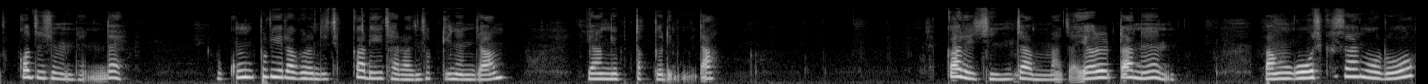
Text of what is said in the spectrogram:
섞어주시면 되는데 콩뿌리라 그런지 색깔이 잘 안 섞이는 점 양해 부탁드립니다. 색깔이 진짜 안 맞아요. 일단은 망고 색상으로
